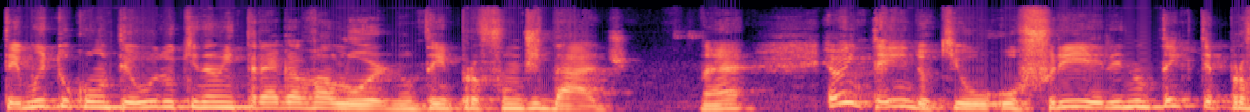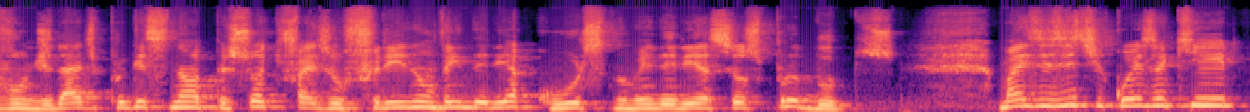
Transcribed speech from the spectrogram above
Tem muito conteúdo que não entrega valor, não tem profundidade né? Eu entendo que o, o, free ele não tem que ter profundidade, porque senão a pessoa que faz o free não venderia curso, não venderia seus produtos. Mas existe coisa que,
